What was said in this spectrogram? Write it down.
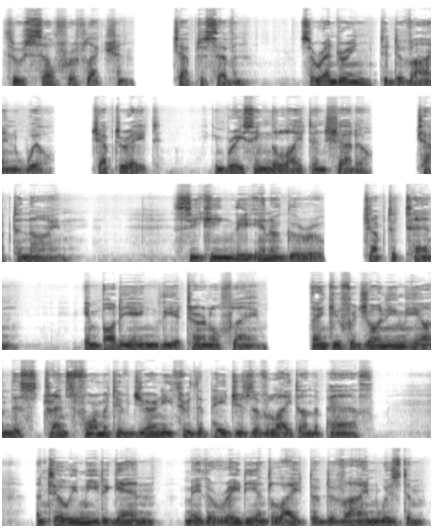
through Self Reflection. Chapter 7 Surrendering to Divine Will. Chapter 8 Embracing the Light and Shadow. Chapter 9. Seeking the Inner Guru. Chapter 10. Embodying the Eternal Flame. Thank you for joining me on this transformative journey through the pages of light on the path. Until we meet again, may the radiant light of divine wisdom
